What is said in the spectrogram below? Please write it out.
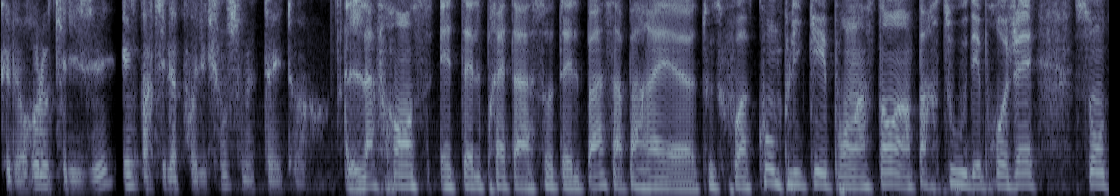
que de relocaliser une partie de la production sur notre territoire. La France est-elle prête à sauter le pas? Ça euh, toutefois compliqué pour l'instant. Hein. Partout où des projets sont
